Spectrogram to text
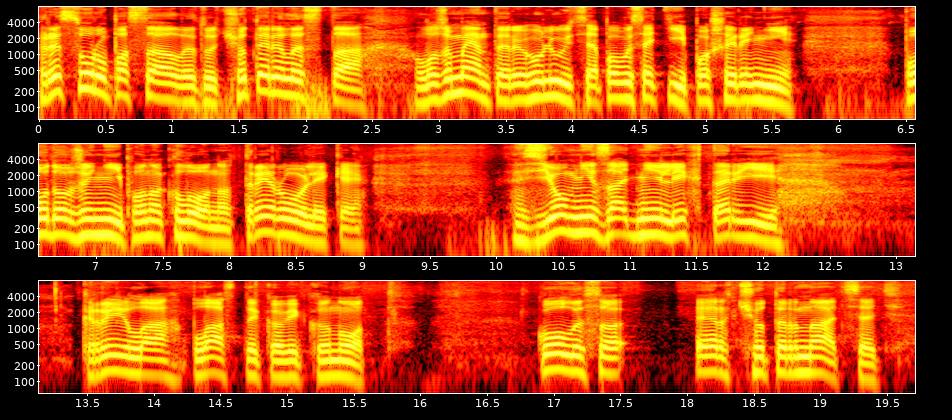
Ресору поставили тут 4 листа. Ложементи регулюються по висоті, по ширині, по довжині, по наклону. Три ролики. Зйомні задні ліхтарі. Крила, пластикові конот. Колесо R14.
